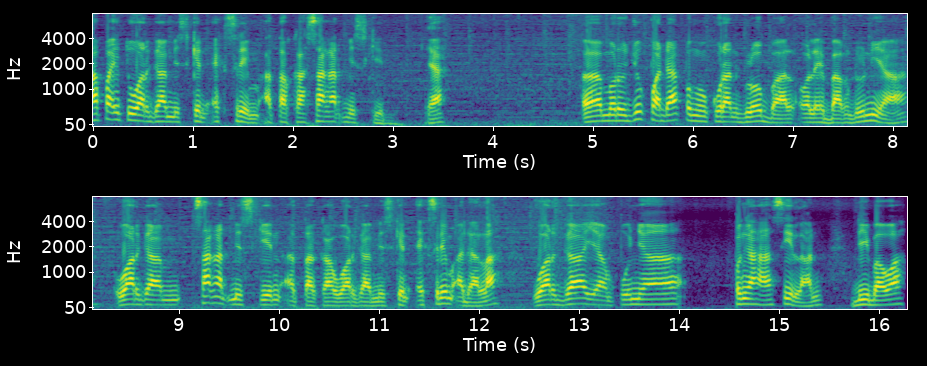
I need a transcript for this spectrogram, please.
Apa itu warga miskin ekstrim ataukah sangat miskin? Ya, uh, merujuk pada pengukuran global oleh Bank Dunia, warga sangat miskin ataukah warga miskin ekstrim adalah warga yang punya penghasilan di bawah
